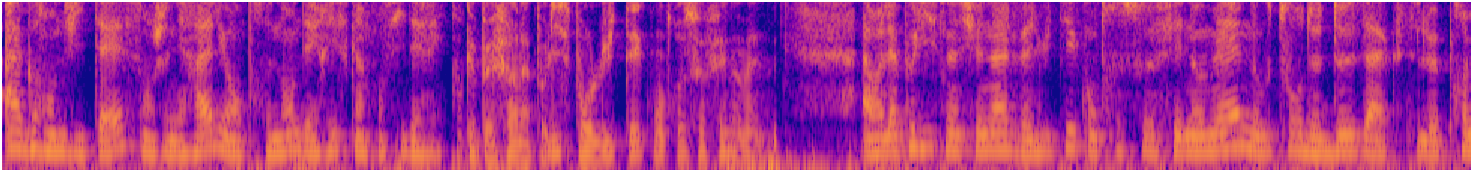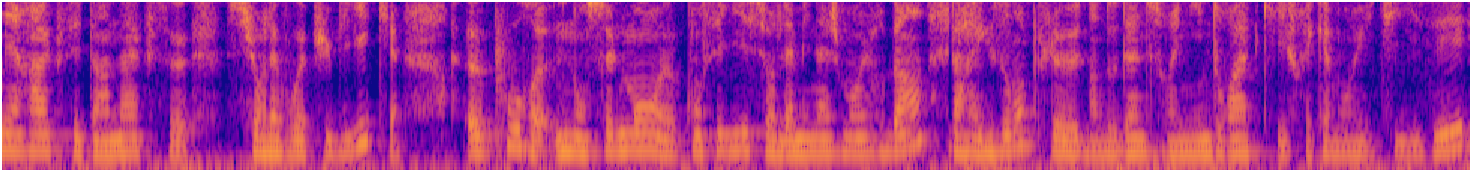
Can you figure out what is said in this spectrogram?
à grande vitesse en général et en prenant des risques inconsidérés. Que peut faire la police pour lutter contre ce phénomène? Alors la police nationale va lutter contre ce phénomène autour de deux axes. Le premier axe est un axe euh, sur la voie publique euh, pour euh, non seulement conseiller sur de l'aménagement urbain, par exemple un dodane sur une ligne droite qui est fréquemment utilisé,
